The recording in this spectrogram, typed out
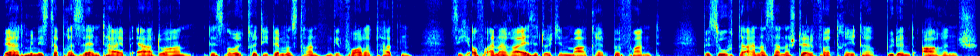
Während Ministerpräsident Tayyip Erdogan, dessen Rücktritt die Demonstranten gefordert hatten, sich auf einer Reise durch den Maghreb befand, besuchte einer seiner Stellvertreter, Bülent Arınç,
